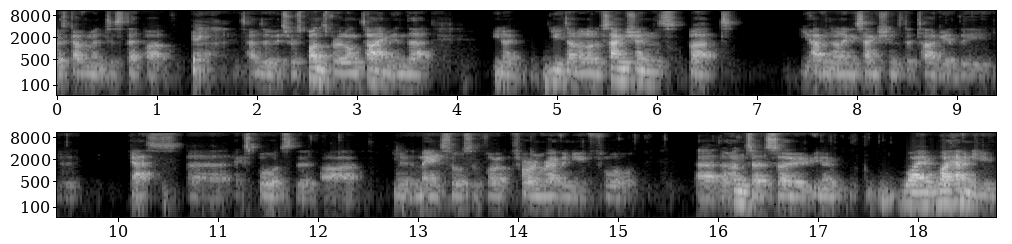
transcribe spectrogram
US government to step up uh, in terms of its response for a long time in that, you know, you've done a lot of sanctions, but you haven't done any sanctions that target the, the gas uh, exports that are, you know, the main source of foreign revenue for uh, the junta. So, you know, why why haven't you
